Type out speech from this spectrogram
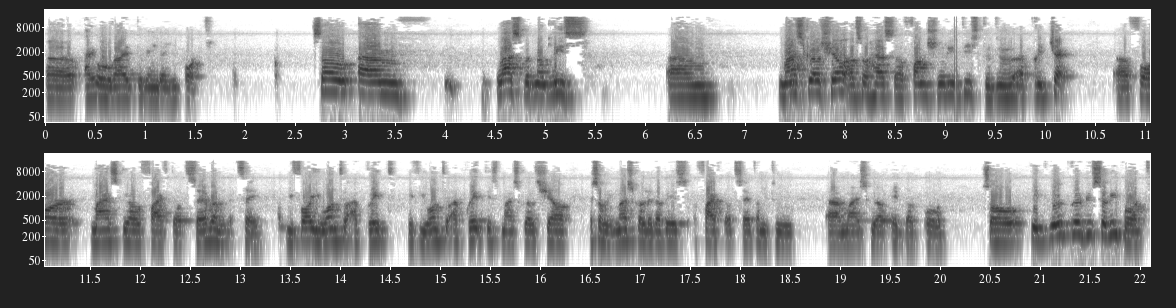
uh, IO write during the import. So um, last but not least, um, MySQL Shell also has uh, functionalities to do a pre-check uh, for MySQL 5.7, let's say, before you want to upgrade, if you want to upgrade this MySQL Shell, uh, sorry, MySQL database 5.7 to uh, MySQL 8.0. So it will produce a report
